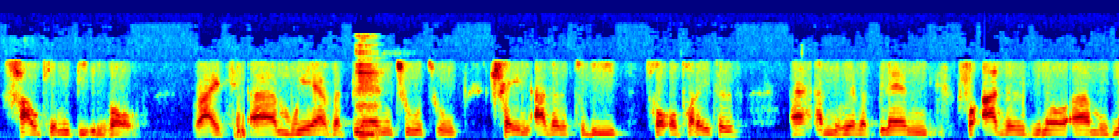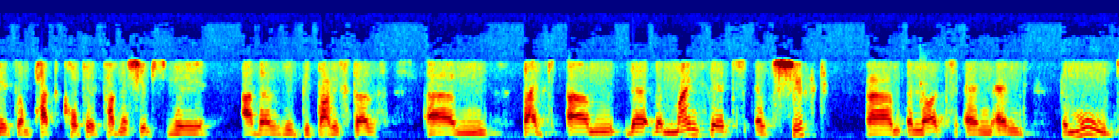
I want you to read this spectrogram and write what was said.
how can we be involved, right? Um, we have a plan mm. to to train others to be tour operators. Um, we have a plan for others. You know, um, we've made some part, corporate partnerships where others will be baristas. Um, but um, the the mindset has shifted um, a lot, and and the mood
